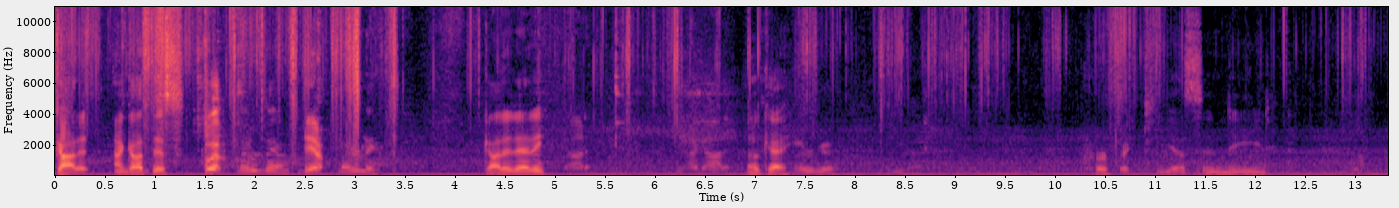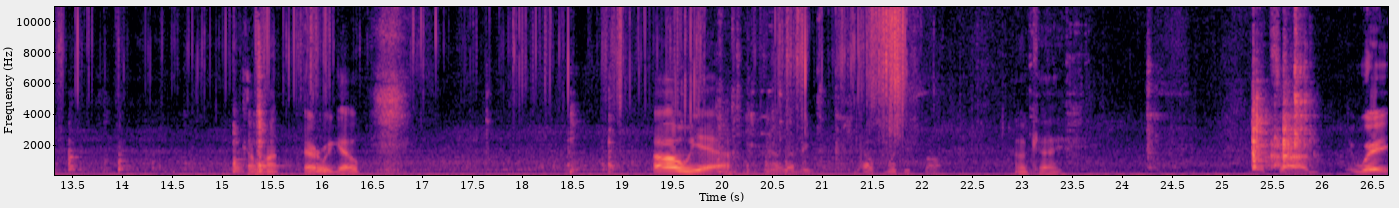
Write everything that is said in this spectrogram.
Got it. I got this. Let her down. Yeah. Let her down. Got it, Eddie? Got it. I got it. Okay. Let her go. Perfect. Yes, indeed. Come on. There we go. Oh, yeah. Now let me, I'll switch your spot. Okay. Let's, um, we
